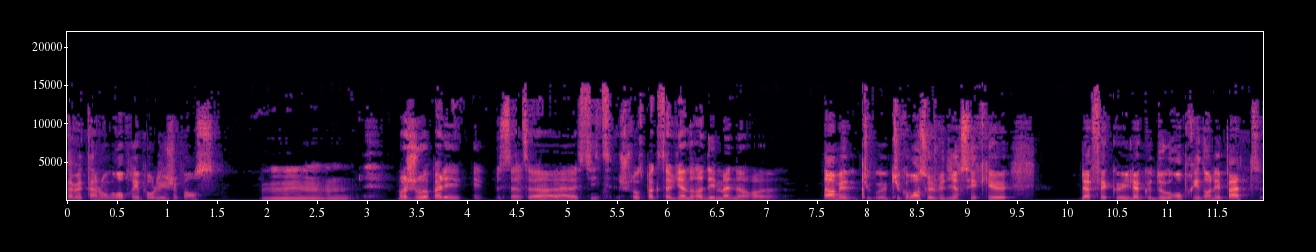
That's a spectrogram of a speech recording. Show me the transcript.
ça va être un long Grand Prix pour lui, je pense. Hmm, moi, je vois pas les. Ça, ça, si, je pense pas que ça viendra des manors. Euh. Non, mais tu, tu comprends ce que je veux dire, c'est que il a fait qu'il a que deux grands prix dans les pattes.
